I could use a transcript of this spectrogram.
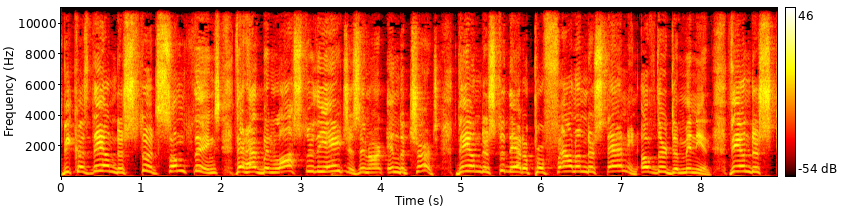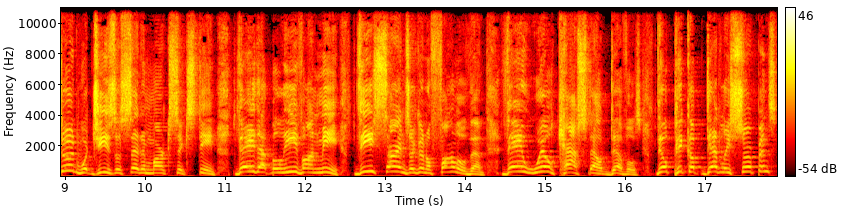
because they understood some things that have been lost through the ages in our in the church. They understood they had a profound understanding of their dominion. They understood what Jesus said in Mark 16. They that believe on me, these signs are going to follow them. They will cast out devils. They'll pick up deadly serpents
